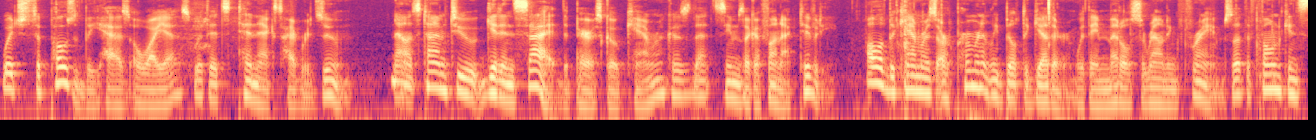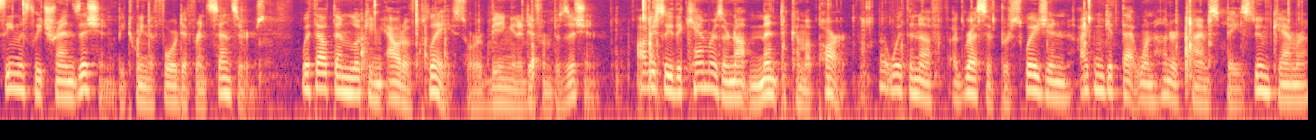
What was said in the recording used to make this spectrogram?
which supposedly has OIS with its 10x hybrid zoom. Now it's time to get inside the periscope camera because that seems like a fun activity. All of the cameras are permanently built together with a metal surrounding frame so that the phone can seamlessly transition between the four different sensors without them looking out of place or being in a different position. Obviously the cameras are not meant to come apart, but with enough aggressive persuasion, I can get that 100 times space zoom camera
